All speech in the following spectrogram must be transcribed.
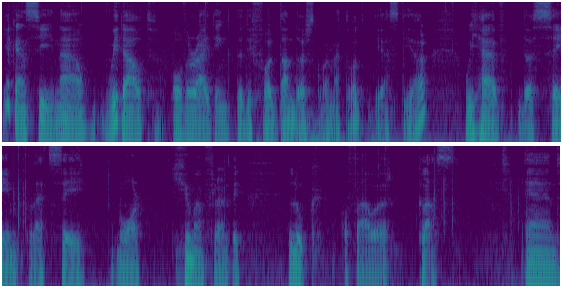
You can see now without overriding the default underscore method, the str, we have the same, let's say, more human-friendly look of our class. And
